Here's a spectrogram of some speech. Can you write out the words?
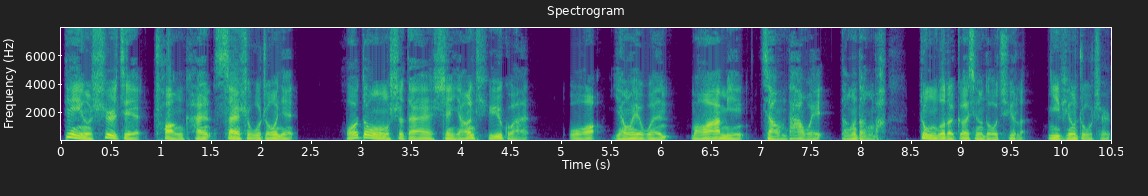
电影世界创刊三十五周年活动是在沈阳体育馆，我杨维文、毛阿敏、蒋大为等等吧，众多的歌星都去了，倪萍主持。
